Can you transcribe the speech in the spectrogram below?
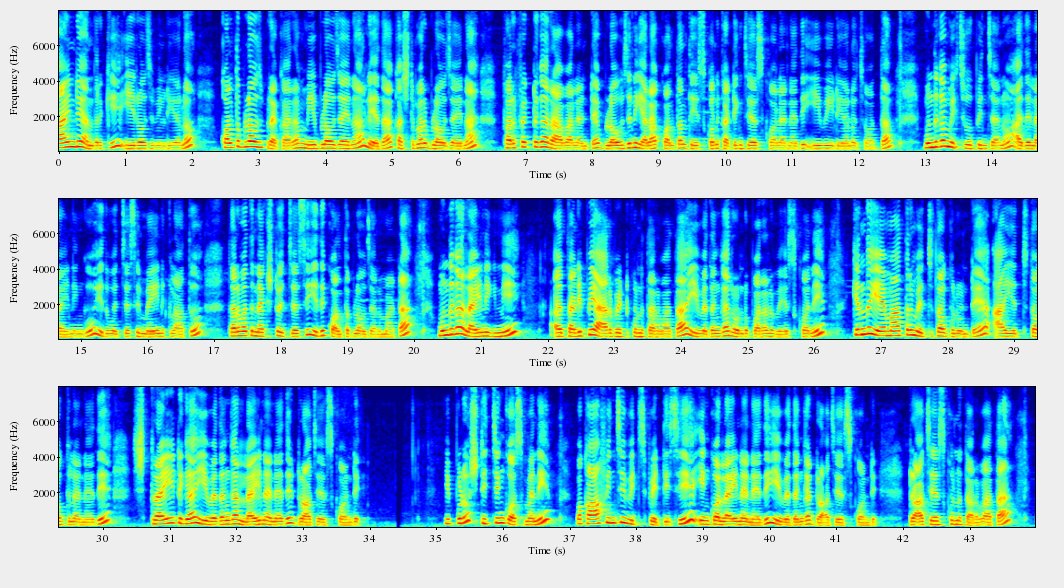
Hi అండి అందరికీ. ఈరోజు వీడియోలో కొలత బ్లౌజ్ ప్రకారం మీ బ్లౌజ్ అయినా లేదా కస్టమర్ బ్లౌజ్ అయినా పర్ఫెక్ట్గా రావాలంటే బ్లౌజ్ని ఎలా కొలతలు తీసుకొని కటింగ్ చేసుకోవాలనేది ఈ వీడియోలో చూద్దాం. ముందుగా మీకు చూపించాను. అది లైనింగు ఇది వచ్చేసి మెయిన్ క్లాత్. తర్వాత నెక్స్ట్ వచ్చేసి ఇది కొలత బ్లౌజ్ అనమాట ముందుగా లైనింగ్ని తడిపి ఆరబెట్టుకున్న తర్వాత ఈ విధంగా రెండు పొరలు వేసుకొని కింద ఏమాత్రం హెచ్చు తగ్గులు ఉంటే ఆ హెచ్చు తగ్గులు అనేది స్ట్రైట్గా ఈ విధంగా లైన్ అనేది డ్రా చేసుకోండి. ఇప్పుడు స్టిచ్చింగ్ కోసమని ఒక హాఫ్ ఇంచి విడిచిపెట్టేసి ఇంకో లైన్ అనేది ఈ విధంగా డ్రా చేసుకోండి. డ్రా చేసుకున్న తర్వాత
